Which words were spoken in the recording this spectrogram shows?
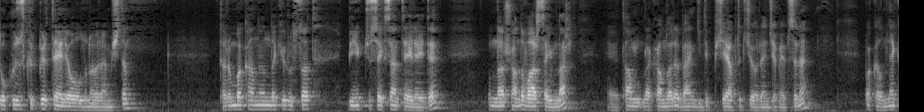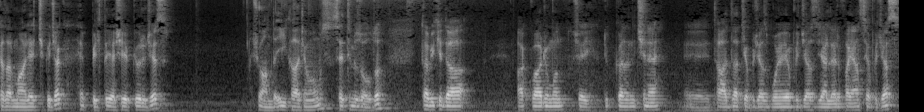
941 TL olduğunu öğrenmiştim. Tarım Bakanlığı'ndaki ruhsat 1380 TL'ydi. Bunlar şu anda varsayımlar. E, tam rakamları ben gidip bir şey yaptıkça öğreneceğim hepsini. Bakalım ne kadar maliyet çıkacak. Hep birlikte yaşayıp göreceğiz. Şu anda ilk harcamamız setimiz oldu. Tabii ki daha akvaryumun şey dükkanın içine e, tadilat yapacağız, boya yapacağız, yerleri fayans yapacağız.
